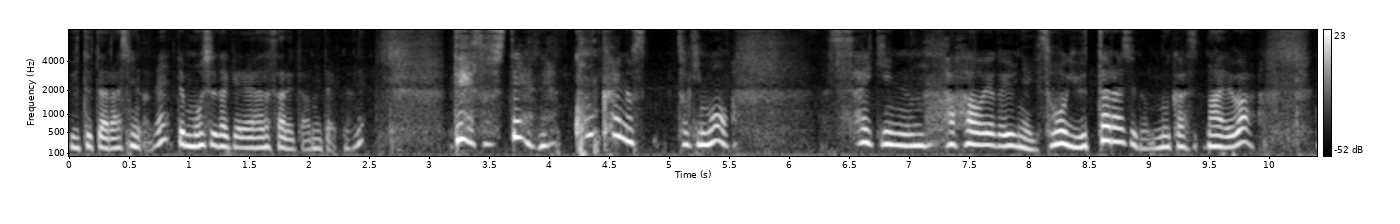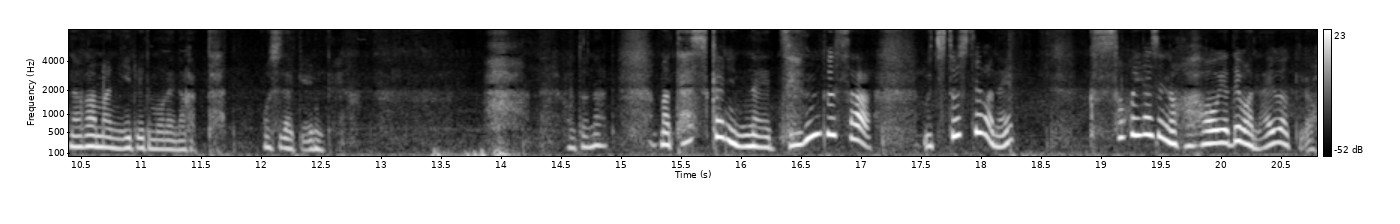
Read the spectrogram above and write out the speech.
言ってたらしいのねで喪主だけやらされたみたいなねでそしてね今回の時も最近母親が言うにはそう言ったらしいの昔前は仲間に入れてもらえなかった推しだけみたいな。はあ、なるほどな。まあ確かにね全部さうちとしてはねクソ親父の母親ではないわけよ。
